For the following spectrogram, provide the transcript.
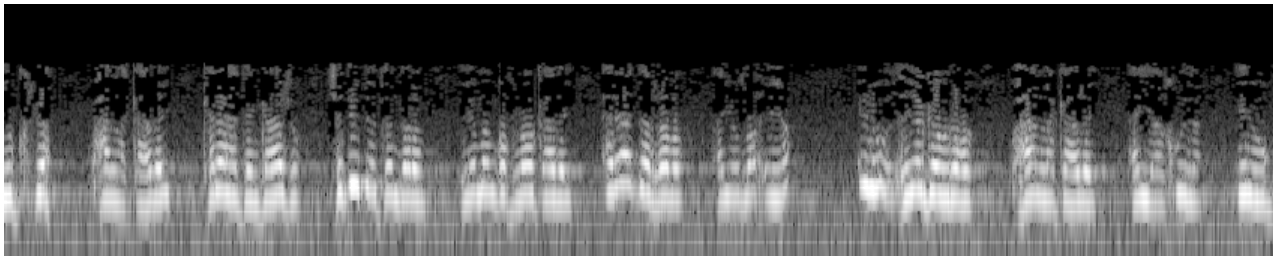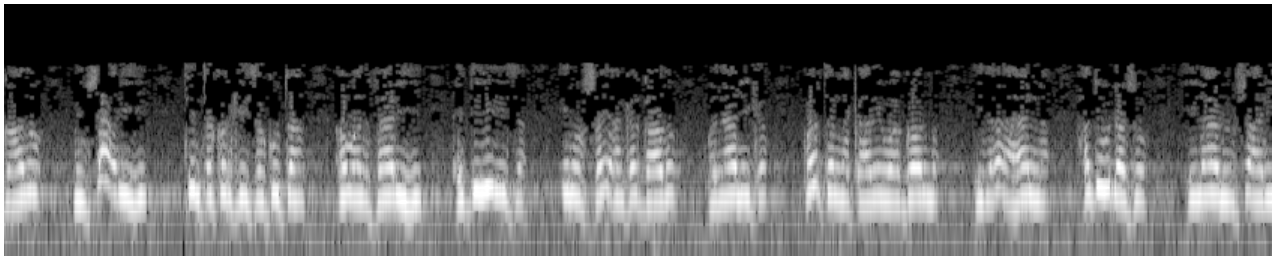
yukra. Waxaa la kahday karaahatan kaasho shadiidatan daran liman qof loo kahday araada raba an yudaxiya inuu udxiyo gowraco waxaa la kahday an inuu qaado min shacrihi tinta korkiisa ku taal aw adfaarihi cidiyihiisa inuu shay-an ka qaado wadaalika goortan la kahday waa goorma idaa ahalla hadduu dhasho hilaalu shahri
